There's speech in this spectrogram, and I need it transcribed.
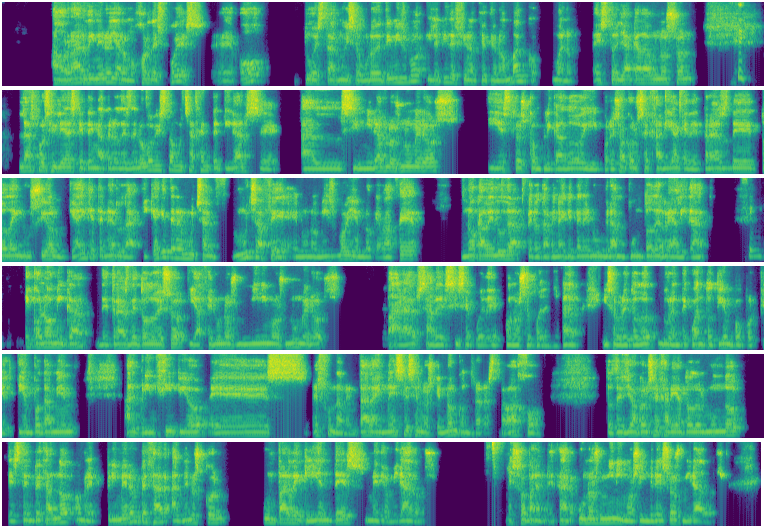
ahorrar dinero y a lo mejor después, eh, o tú estás muy seguro de ti mismo y le pides financiación a un banco. Bueno, esto ya cada uno son las posibilidades que tenga, pero desde luego he visto a mucha gente tirarse al, sin mirar los números y esto es complicado y por eso aconsejaría que detrás de toda ilusión, que hay que tenerla y que hay que tener mucha, mucha fe en uno mismo y en lo que va a hacer, no cabe duda, pero también hay que tener un gran punto de realidad económica detrás de todo eso y hacer unos mínimos números para saber si se puede o no se puede llegar. Y sobre todo, durante cuánto tiempo, porque el tiempo también al principio es, es fundamental. Hay meses en los que no encontrarás trabajo, entonces yo aconsejaría a todo el mundo que esté empezando, hombre, primero empezar al menos con un par de clientes medio mirados. Eso para empezar, unos mínimos ingresos mirados.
